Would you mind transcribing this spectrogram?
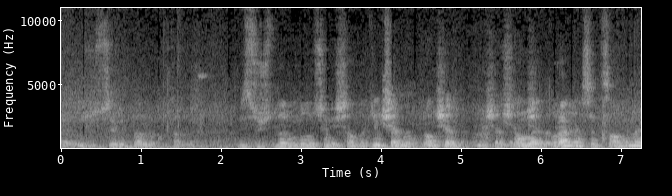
Ee, ucuz sebeplerle kurtardık. Biz suçluların bulunsun inşallah. İnşallah. Rabbim İnşallah. İnşallah. İnşallah bırakmasın. Sağ olun.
